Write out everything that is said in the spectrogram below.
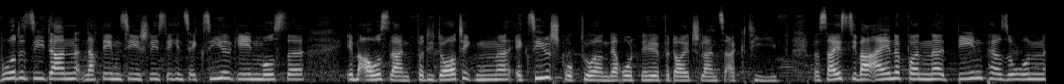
wurde sie dann, nachdem sie schließlich ins Exil gehen musste, im Ausland für die dortigen Exilstrukturen der Roten Hilfe Deutschlands aktiv. Das heißt, sie war eine von den Personen,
